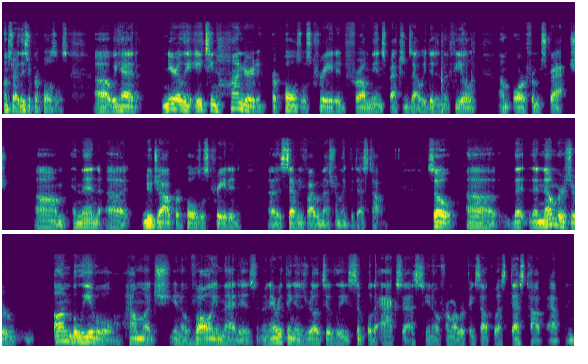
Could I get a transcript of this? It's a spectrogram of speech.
I'm sorry, these are proposals. Uh, we had nearly 1,800 proposals created from the inspections that we did in the field um, or from scratch. Um, and then uh, new job proposals created uh, 75 of them, from like the desktop. So uh, the, the numbers are unbelievable how much you know volume that is. I mean everything is relatively simple to access you know from our roofing southwest desktop app and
